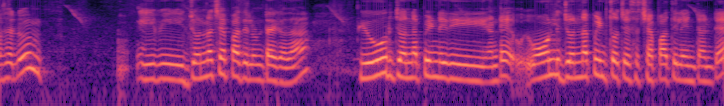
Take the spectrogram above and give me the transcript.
అసలు ఇవి జొన్న చపాతీలు ఉంటాయి కదా ప్యూర్ జొన్న పిండిది అంటే ఓన్లీ జొన్న పిండితో చేసే చపాతీలు ఏంటంటే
